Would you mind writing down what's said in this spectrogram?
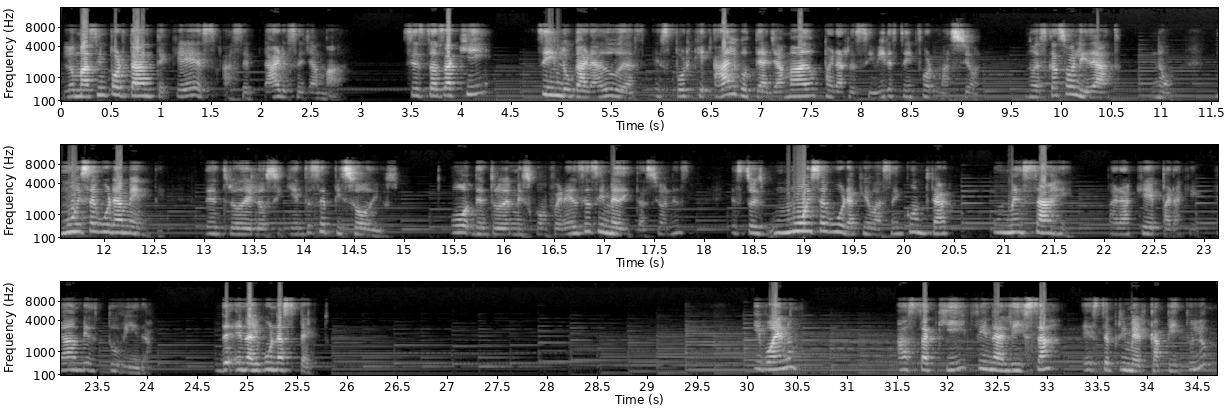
Lo más importante que es aceptar ese llamado. Si estás aquí, sin lugar a dudas, es porque algo te ha llamado para recibir esta información. No es casualidad, no. Muy seguramente, dentro de los siguientes episodios o dentro de mis conferencias y meditaciones, estoy muy segura que vas a encontrar un mensaje para que para que cambies tu vida en algún aspecto. Y bueno, hasta aquí finaliza este primer capítulo.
